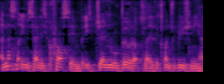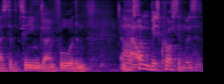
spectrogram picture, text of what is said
and that's not even saying his crossing, but his general build-up play, the contribution he has to the team going forward, and, and Oh, how. some of his crossing was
